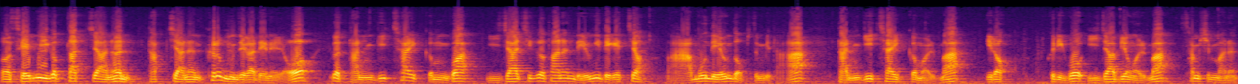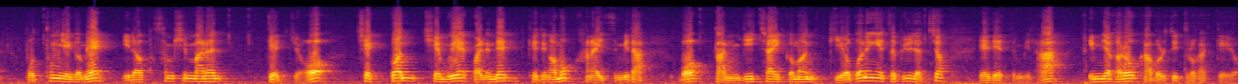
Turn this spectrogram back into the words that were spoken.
어, 세무 이급 답지 않은, 답지 않은 그런 문제가 되네요. 이거 단기 차입금과 이자 지급하는 내용이 되겠죠. 아무 내용도 없습니다. 단기 차입금 얼마? 1억. 그리고 이자 비용 얼마? 30만 원. 보통 예금에 1억 30만 원 됐죠. 채권, 채무에 관련된 계정 과목 하나 있습니다. 뭐 단기 차입금은 기업은행에서 빌렸죠. 예, 됐습니다. 입력하러 가볼 수 있도록 할게요.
